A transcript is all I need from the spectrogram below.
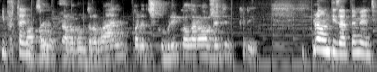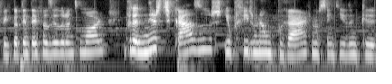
E, portanto. Eu precisava de um trabalho para descobrir qual era o objetivo que queria. Pronto, exatamente. Foi o que eu tentei fazer durante uma hora. E, portanto, nestes casos, eu prefiro não pegar, no sentido em que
